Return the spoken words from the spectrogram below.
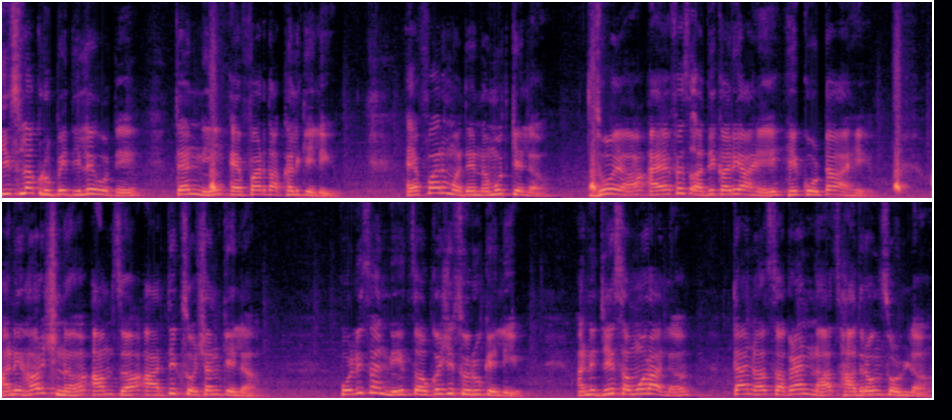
तीस लाख रुपये दिले होते त्यांनी एफ आर दाखल केली. एफ आरमध्ये नमूद केलं झोया आय एफ एस अधिकारी आहे हे कोटा आहे. आणि हर्षनं आमचं आर्थिक शोषण केलं. पोलिसांनी चौकशी सुरू केली आणि जे समोर आलं त्यानं सगळ्यांनाच हादरवून सोडलं.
